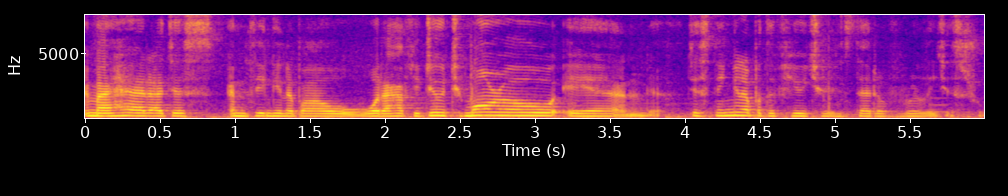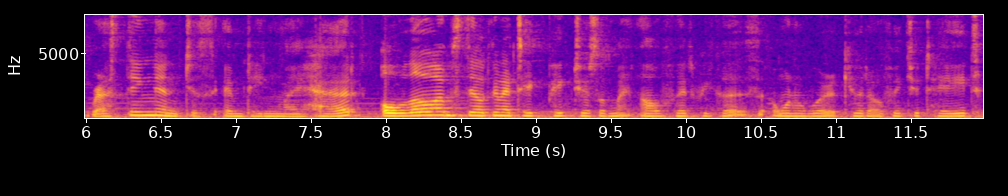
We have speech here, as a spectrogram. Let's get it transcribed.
in my head, I just am thinking about what I have to do tomorrow and just thinking about the future instead of really just resting and just emptying my head. Although I'm still gonna take pictures of my outfit because I wanna wear a cute outfit to Tate.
